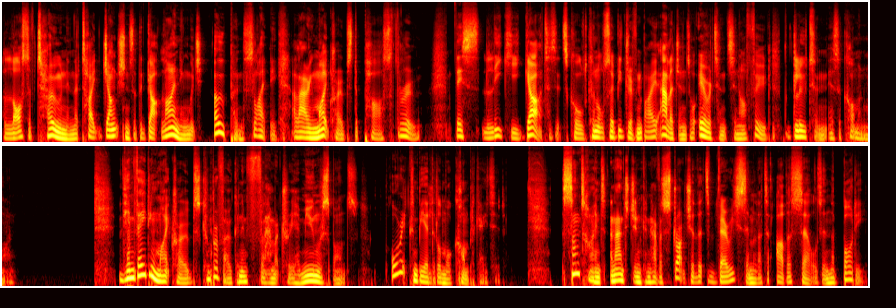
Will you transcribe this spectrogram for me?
a loss of tone in the tight junctions of the gut lining, which open slightly, allowing microbes to pass through. This leaky gut, as it's called, can also be driven by allergens or irritants in our food. Gluten is a common one. The invading microbes can provoke an inflammatory immune response, or it can be a little more complicated. Sometimes an antigen can have a structure that's very similar to other cells in the body.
